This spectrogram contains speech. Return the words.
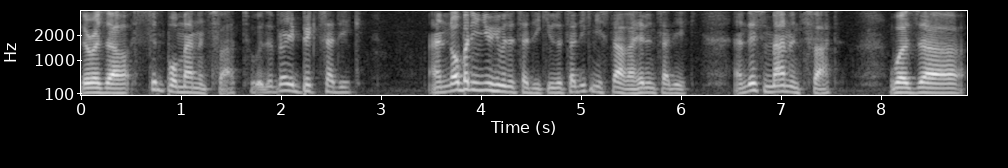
there was a simple man in Tzfat who was a very big tzaddik. And nobody knew he was a tzaddik. He was a tzaddik nistar, a hidden tzaddik. And this man in Tzfat was uh,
